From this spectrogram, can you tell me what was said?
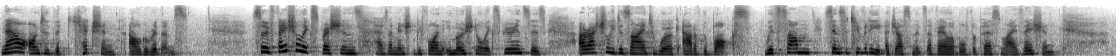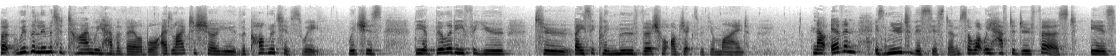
Now, onto the detection algorithms. So, facial expressions, as I mentioned before, and emotional experiences are actually designed to work out of the box with some sensitivity adjustments available for personalization. But with the limited time we have available, I'd like to show you the cognitive suite, which is the ability for you to basically move virtual objects with your mind. Now, Evan is new to this system, so what we have to do first is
